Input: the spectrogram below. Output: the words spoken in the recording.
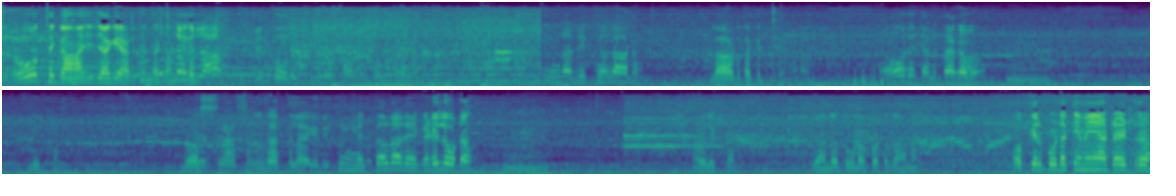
ਦੇਖੋ ਉਹ ਉੱਥੇ ਗਾਹਾਂ 'ਚ ਜਾ ਕੇ ਅੜ ਜਾਂਦਾ ਕੰਮ ਉੱਤੇ ਨਾ ਗੱਲਾਂ ਇੱਥੋਂ ਕੀ ਹੁੰਦਾ ਦੇਖਿਓ ਲਾਟ। ਲਾਟ ਤਾਂ ਕਿੱਥੇ ਆ। ਉਹ ਤੇ ਚੱਲ ਪਿਆ ਕੰਮ। ਹੂੰ। ਦੇਖੋ। ਬਸ। ਸਰਾਸਰ ਨੂੰ ਹੱਥ ਲਾ ਕੇ ਦੇਖ ਤੂੰ ਨਿਕਲਦਾ ਦੇ ਕਿਹੜੇ ਲੋਟ ਆ। ਹੂੰ। ਉਹ ਦੇਖੋ। ਜਾਂਦਾ ਧੂਣਾ ਪਟਦਾ ਹਨਾ। ਓਕੇ ਰਿਪੋਰਟ ਕਿਵੇਂ ਆ ਟਰੈਕਟਰ?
